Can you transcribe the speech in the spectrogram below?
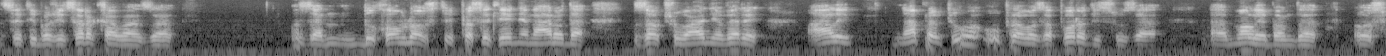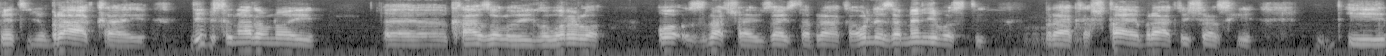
Sveti Boži crkava, za za duhovnost i prosvjetljenje naroda, za očuvanje vere, ali napraviti upravo za porodicu, za e, moleban da o svetinju braka i gdje bi se naravno i e, kazalo i govorilo o značaju zaista braka, o nezamenljivosti braka, šta je brak hrišćanski i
